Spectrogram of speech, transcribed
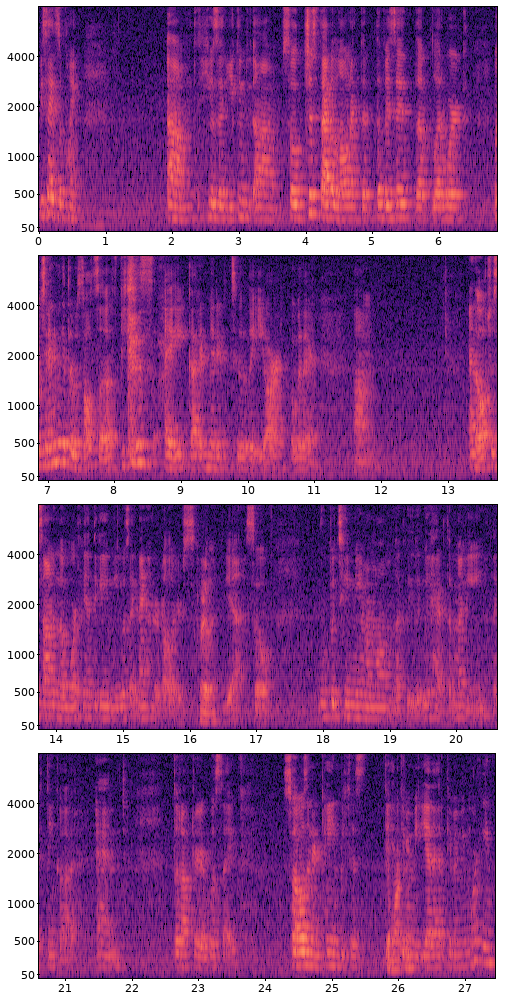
besides the point. Um, he was like, you can. Um, so just that alone, like the the visit, the blood work, which I didn't even get the results of because I got admitted to the ER over there. Um, and the ultrasound and the morphine that they gave me was like nine hundred dollars. Really? Yeah, so between me and my mom, luckily, like we had the money, like thank God. And the doctor was like, so I wasn't in pain because they The had given me, yeah, they had given me morphine.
